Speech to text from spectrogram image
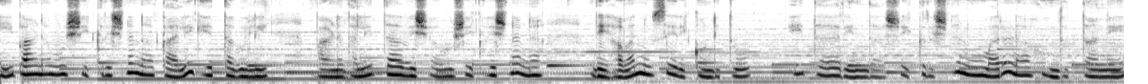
ಈ ಬಾಣವು ಶ್ರೀಕೃಷ್ಣನ ಕಾಲಿಗೆ ತಗುಲಿ. ಬಾಣದಲ್ಲಿದ್ದ ವಿಷವು ಶ್ರೀಕೃಷ್ಣನ ದೇಹವನ್ನು ಸೇರಿಕೊಂಡಿತು. ಇದರಿಂದ ಶ್ರೀಕೃಷ್ಣನು ಮರಣ ಹೊಂದುತ್ತಾನೆ.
